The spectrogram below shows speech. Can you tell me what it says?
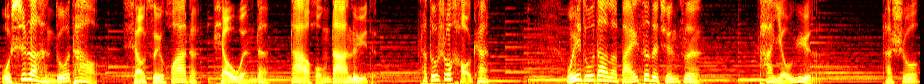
我试了很多套，小碎花的、条纹的、大红大绿的，他都说好看。唯独到了白色的裙子，他犹豫了。他说：“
